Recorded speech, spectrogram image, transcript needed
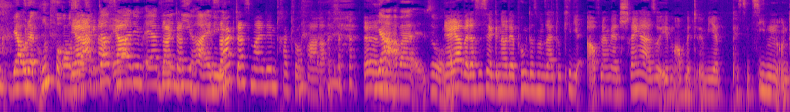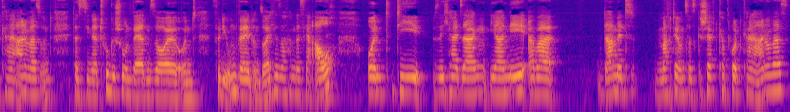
ja, oder Grundvoraussetzung, Ja, Sag genau, das ja. mal dem Sag Airbnb-Heini. Sag das mal dem Traktorfahrer. ähm, ja, aber so. Ja, ja, aber das ist ja genau der Punkt, dass man sagt, okay, die Auflagen werden strenger, also eben auch mit irgendwie Pestiziden und keine Ahnung was und dass die Natur geschont werden soll und für die Umwelt und solche Sachen das ja auch. Und die sich halt sagen, ja, nee, aber damit macht ihr uns das Geschäft kaputt, keine Ahnung was.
